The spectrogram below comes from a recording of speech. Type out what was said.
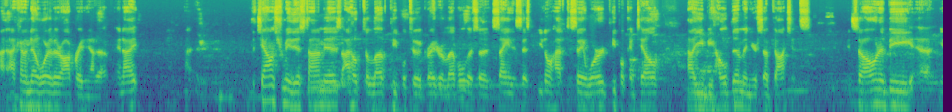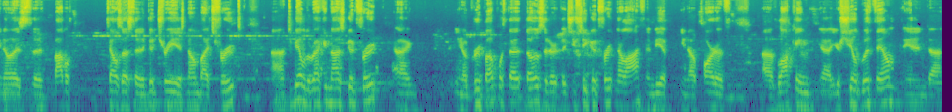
I, I kind of know where they're operating out of, and I, I. The challenge for me this time is I hope to love people to a greater level. There's a saying that says you don't have to say a word; people can tell how you behold them in your subconscious. And so I want to be, uh, you know, as the Bible tells us that a good tree is known by its fruit. Uh, to be able to recognize good fruit, uh, you know, group up with the, those that are that you see good fruit in their life, and be a you know part of of locking uh, your shield with them and uh,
